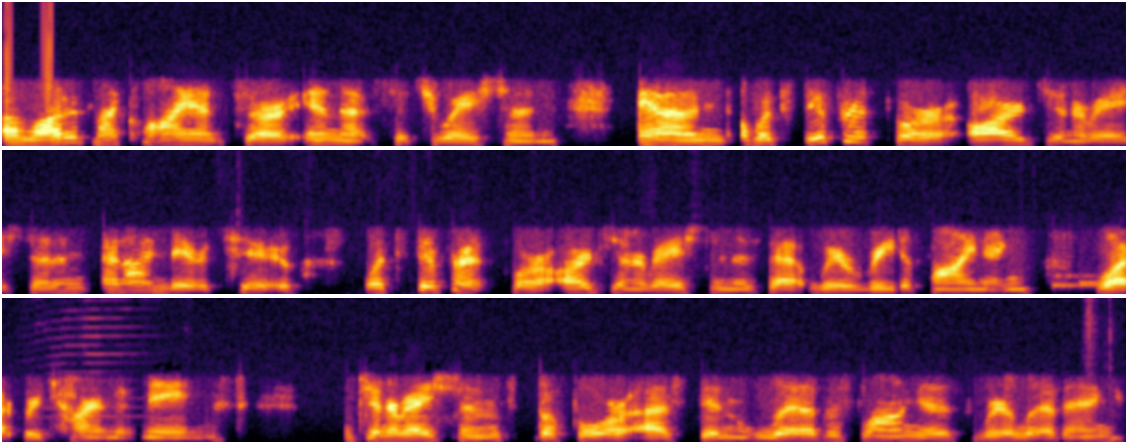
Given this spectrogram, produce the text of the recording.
A lot of my clients are in that situation. And what's different for our generation, and, I'm there too, what's different for our generation is that we're redefining what retirement means. Generations before us didn't live as long as we're living.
